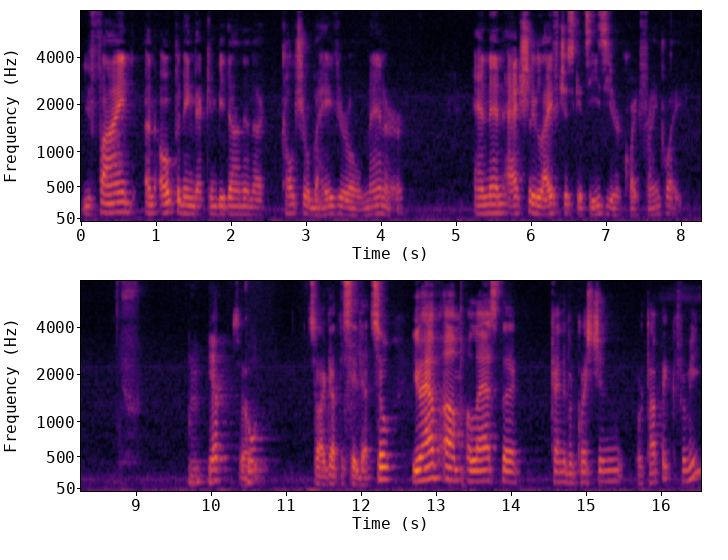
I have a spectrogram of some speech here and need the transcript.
you find an opening that can be done in a cultural behavioral manner, and then actually life just gets easier, quite frankly. Yep. So- Cool. So I got to say that. So you have um, a last uh, kind of a question or topic for me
